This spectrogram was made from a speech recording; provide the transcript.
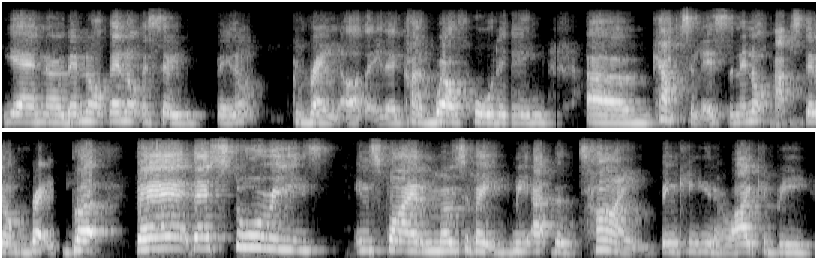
yeah, no, they're not. They're not necessarily. They're not great, are they? They're kind of wealth hoarding um, capitalists, and they're not. They're not great. But their their stories inspired and motivated me at the time, thinking, you know, I could be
